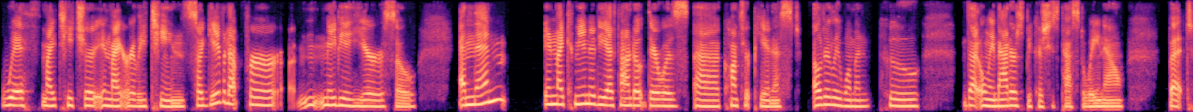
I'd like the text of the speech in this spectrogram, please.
with my teacher in my early teens. So I gave it up for maybe a year or so. And then in my community, I found out there was a concert pianist, elderly woman who that only matters because she's passed away now. But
